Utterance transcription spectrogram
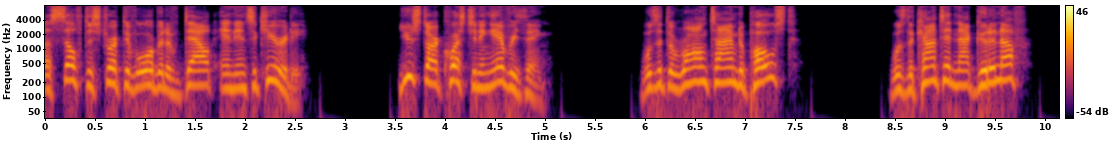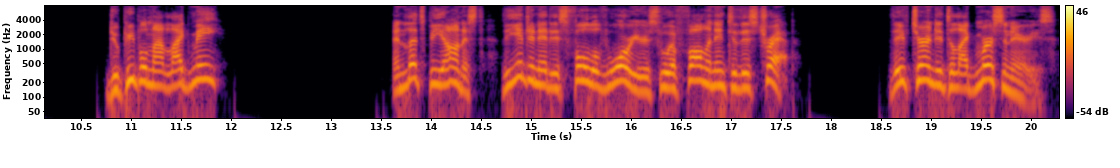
a self destructive orbit of doubt and insecurity. You start questioning everything. Was it the wrong time to post? Was the content not good enough? Do people not like me? And let's be honest, the internet is full of warriors who have fallen into this trap. They've turned into like mercenaries.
